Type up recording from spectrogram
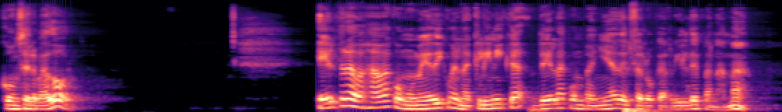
conservador. Él trabajaba como médico en la clínica de la compañía del ferrocarril de Panamá.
